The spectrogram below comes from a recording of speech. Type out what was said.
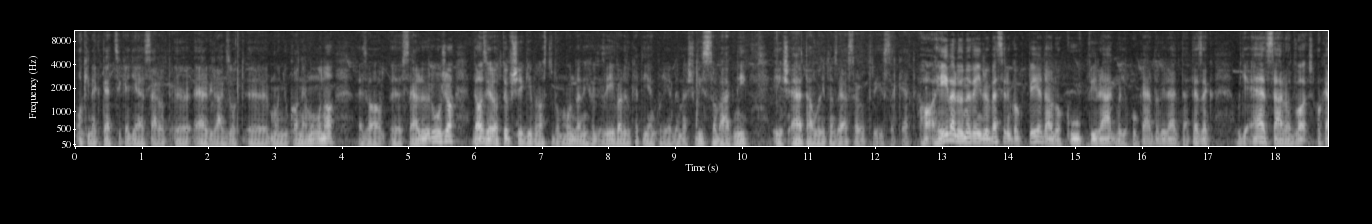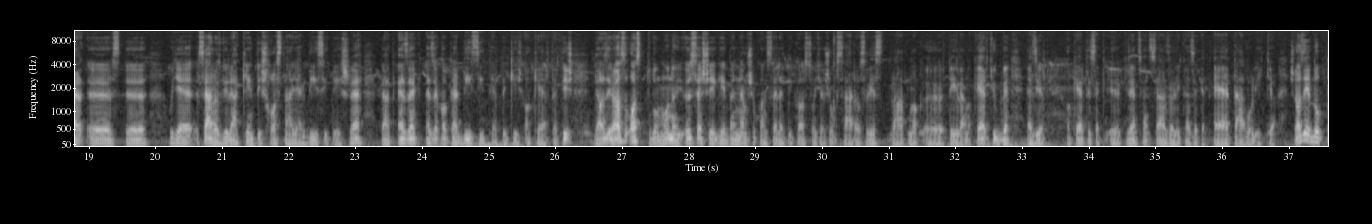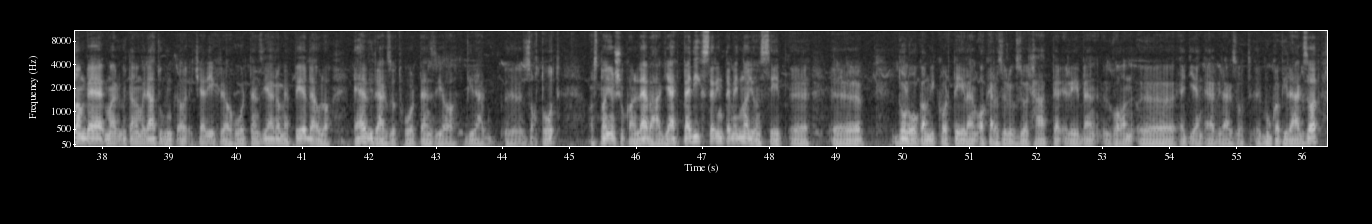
akinek tetszik egy elszáradt, elvirágzott mondjuk a nemóna, ez a szellőrózsa, de azért a többségében azt tudom mondani, hogy az évelőket ilyenkor érdemes visszavágni és eltávolítani az elszáradt részeket. Ha a évelő növényről beszélünk, akkor például a kúpvirág vagy a kokárdavirág, tehát ezek ugye elszáradva, akár ö, ö, ugye szárazvirágként is használják díszítésre, tehát ezek, ezek akár díszíthetik is a kertet is, de azért az, azt tudom mondani, hogy összességében nem sokan szeretik azt, hogyha sok száraz részt látnak ö, télen a kertjükbe, ezért a kertészek 90%-a ezeket eltávolítja. És azért dobtam be, már utána majd átugrunk a cserékre, a hortenziára, mert például a elvirágzott hortenzia virágzatot, azt nagyon sokan levágják, pedig szerintem egy nagyon szép ö, ö, dolog, amikor télen, akár az örökzöld hátterében van ö, egy ilyen elvirágzott bugavirágzat.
